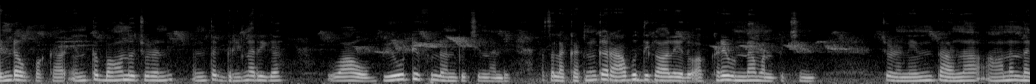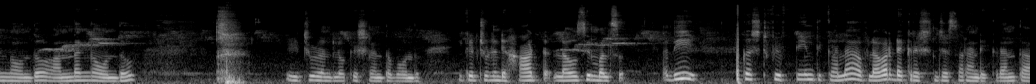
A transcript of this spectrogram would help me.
ఎండ ఒక పక్క. ఎంత బాగుందో చూడండి ఎంత గ్రీనరీగా. వావ్ బ్యూటిఫుల్ అనిపించిందండి. అసలు అక్కడి ఇంకా రాబుద్ది కాలేదు అక్కడే ఉందాం అనిపించింది. చూడండి ఎంత ఆనందంగా ఉందో అందంగా ఉందో. ఇది చూడండి లొకేషన్ ఎంత బాగుందో. ఇక్కడ చూడండి హార్ట్ లవ్ సింబల్స్ అది ఆగస్ట్ ఫిఫ్టీన్త్ కల్లా ఫ్లవర్ డెకరేషన్ చేస్తారండి ఇక్కడంతా.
